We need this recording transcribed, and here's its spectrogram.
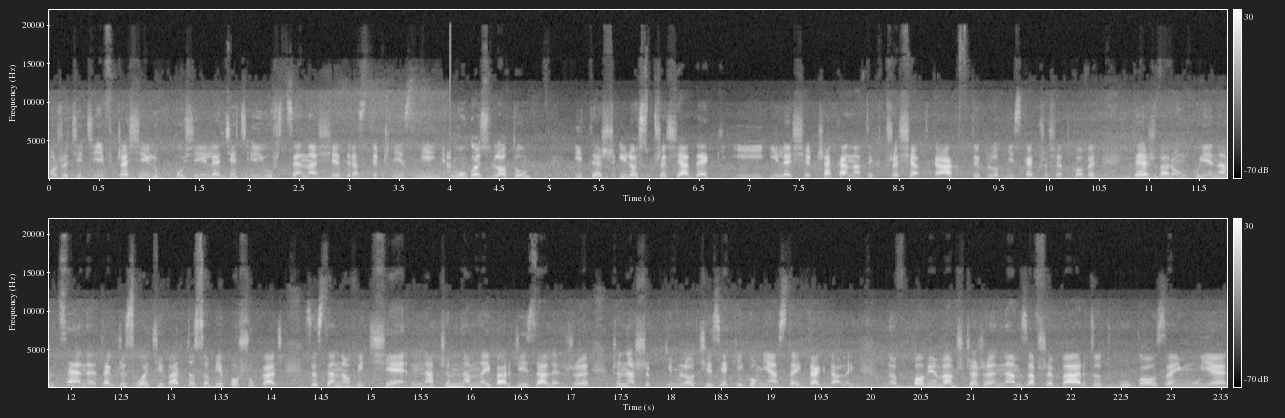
możecie dzień wcześniej lub później lecieć i już cena się drastycznie zmienia. Długość lotu i też ilość przesiadek i ile się czeka na tych przesiadkach, w tych lotniskach przesiadkowych, też warunkuje nam cenę. Także słuchajcie, warto sobie poszukać, zastanowić się, na czym nam najbardziej zależy, czy na szybkim locie, z jakiego miasta i tak dalej. No powiem Wam szczerze, nam zawsze bardzo długo zajmuje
